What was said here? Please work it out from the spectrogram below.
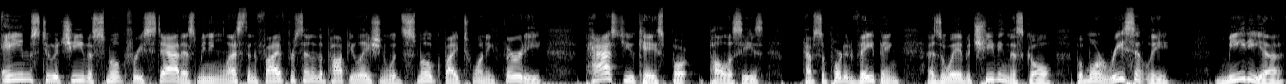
aims to achieve a smoke free status, meaning less than 5% of the population would smoke by 2030, past UK policies have supported vaping as a way of achieving this goal, but more recently, media,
